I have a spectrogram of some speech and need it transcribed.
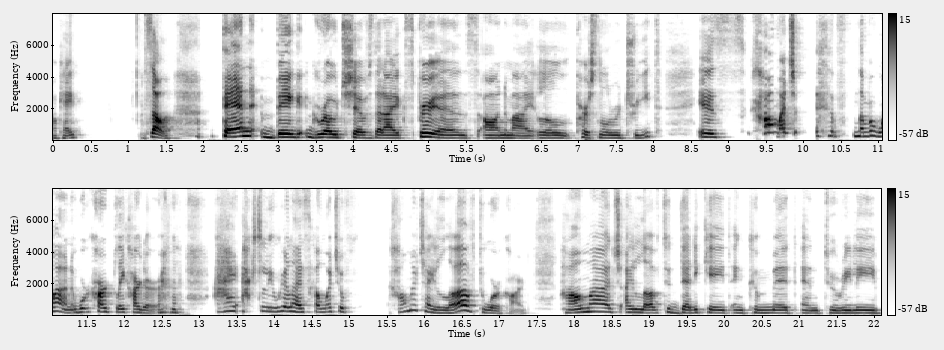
Okay. So, 10 big growth shifts that I experienced on my little personal retreat is how much, number one, work hard, play harder. I actually realized how much of how much I love to work hard, how much I love to dedicate and commit and to really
